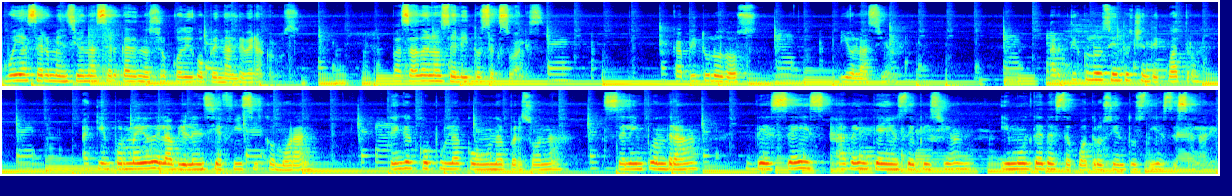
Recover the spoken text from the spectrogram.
voy a hacer mención acerca de nuestro Código Penal de Veracruz, basado en los delitos sexuales. Capítulo 2. Violación. Artículo 184. A quien por medio de la violencia física o moral tenga cópula con una persona, se le impondrá de 6 a 20 años de prisión y multa de hasta 400 días de salario.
